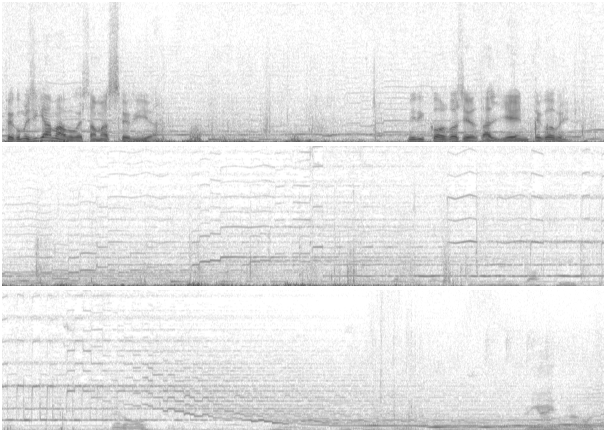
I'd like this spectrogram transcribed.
Aspetta, come si chiamava questa masseria? Mi ricordo cos'era tagliente, come? Praticamente una volta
